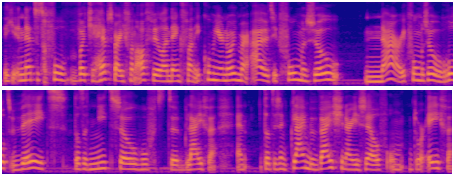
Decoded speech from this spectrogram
weet je, net het gevoel wat je hebt waar je van af wil. En denkt van ik kom hier nooit meer uit. Ik voel me zo naar. Ik voel me zo rot. Weet dat het niet zo hoeft te blijven. En dat is een klein bewijsje naar jezelf om door even.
